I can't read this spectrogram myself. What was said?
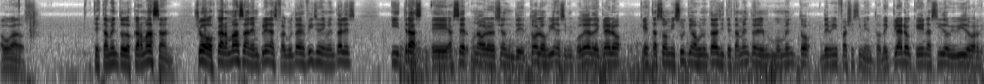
abogados. Testamento de Oscar Massan. Yo, Oscar Massan, en plenas facultades físicas y mentales, y tras eh, hacer una valoración de todos los bienes en mi poder, declaro que estas son mis últimas voluntades y testamento en el momento de mi fallecimiento. Declaro que he nacido, vivido, re-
